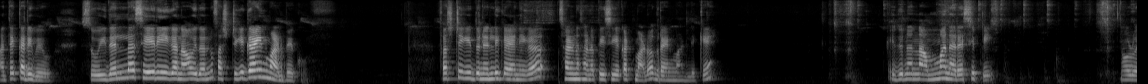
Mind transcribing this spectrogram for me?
ಮತ್ತು ಕರಿಬೇವು. ಸೊ ಇದೆಲ್ಲ ಸೇರಿ ಈಗ ನಾವು ಇದನ್ನು ಫಸ್ಟಿಗೆ ಗ್ರೈಂಡ್ ಮಾಡಬೇಕು. ಫಸ್ಟಿಗೆ ಇದು ನೆಲ್ಲಿಕಾಯನ್ನೀಗ ಸಣ್ಣ ಸಣ್ಣ ಪೀಸಿಗೆ ಕಟ್ ಮಾಡುವ ಗ್ರೈಂಡ್ ಮಾಡಲಿಕ್ಕೆ. ಇದು ನನ್ನ ಅಮ್ಮನ ರೆಸಿಪಿ ನೋಡುವ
